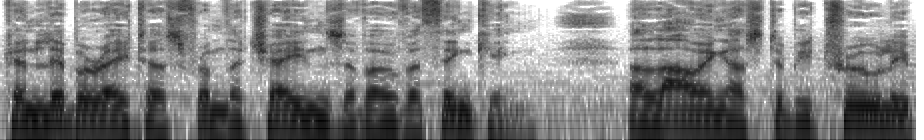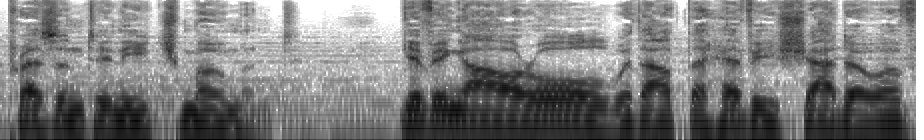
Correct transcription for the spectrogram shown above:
can liberate us from the chains of overthinking, allowing us to be truly present in each moment, giving our all without the heavy shadow of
